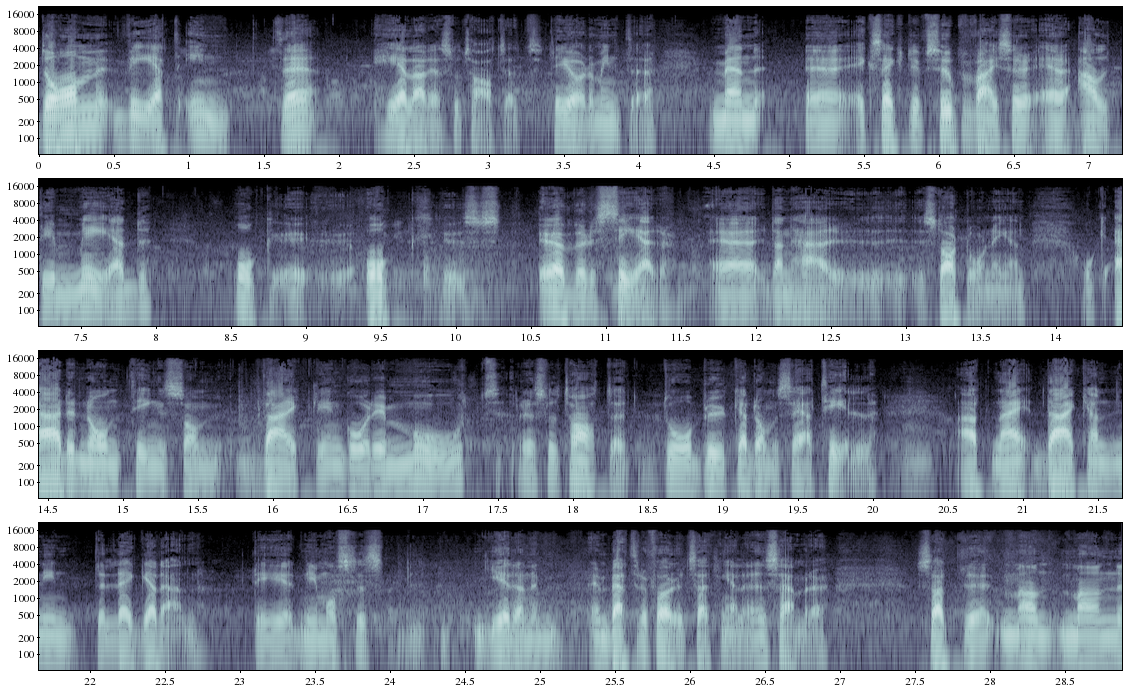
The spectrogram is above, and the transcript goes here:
De vet inte hela resultatet, det gör de inte. Men eh, Executive Supervisor är alltid med och, eh, och överser eh, den här eh, startordningen. Och är det någonting som verkligen går emot resultatet, då brukar de säga till. Att nej, där kan ni inte lägga den. Det, ni måste ge den en, en bättre förutsättning eller en sämre. Så att eh, man, man,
